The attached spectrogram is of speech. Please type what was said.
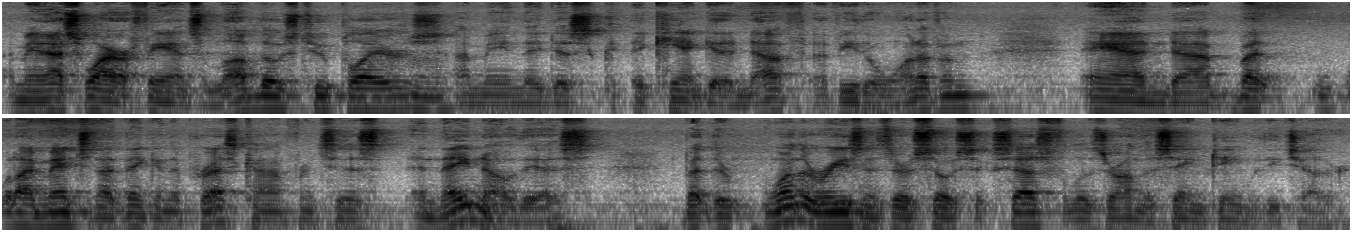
I mean, that's why our fans love those two players. I mean, they just they can't get enough of either one of them. And uh, but what I mentioned, I think, in the press conference is, and they know this, but the, one of the reasons they're so successful is they're on the same team with each other,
